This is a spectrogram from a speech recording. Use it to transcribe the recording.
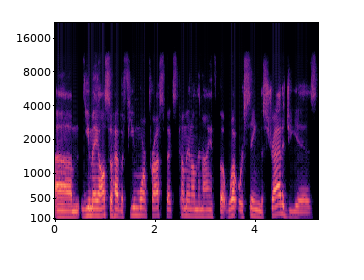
Um, you may also have a few more prospects come in on the 9th, but what we're seeing the strategy is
